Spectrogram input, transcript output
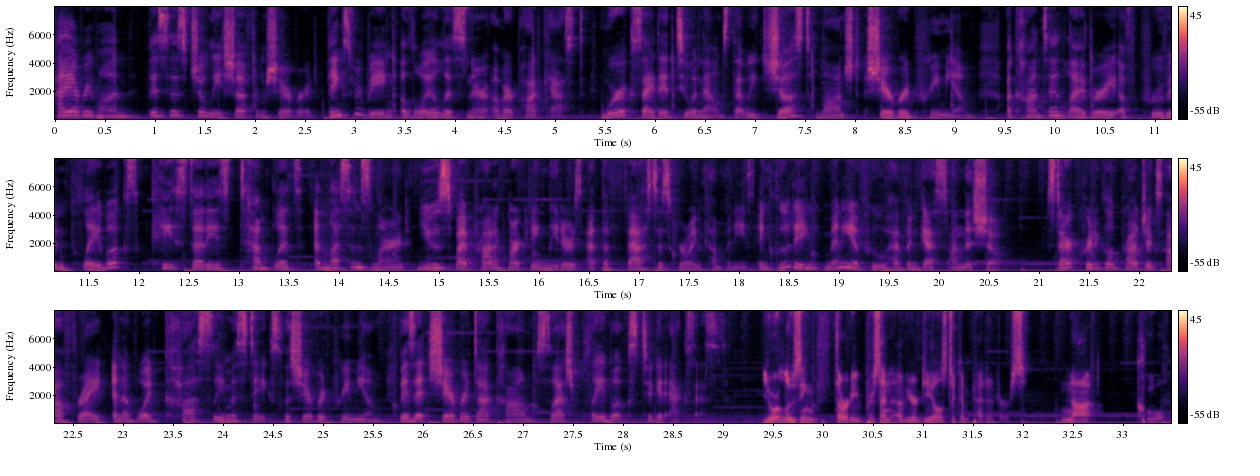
Hi, everyone. This is Jaleisha from Sharebird. Thanks for being a loyal listener of our podcast. We're excited to announce that we just launched Sharebird Premium, a content library of proven playbooks, case studies, templates, and lessons learned used by product marketing leaders at the fastest growing companies, including many of who have been guests on this show. Start critical projects off right and avoid costly mistakes with Sharebird Premium. Visit sharebird.com slash playbooks to get access. You're losing 30% of your deals to competitors. Not cool.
